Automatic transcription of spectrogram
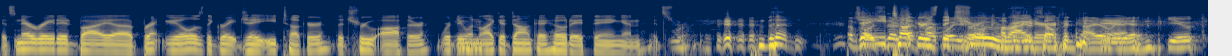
It's narrated by uh, Brent Gill as the great J.E. Tucker, the true author. We're doing like a Don Quixote thing, and it's the J.E. course, there's that Tucker's the where you're all true writer. in diarrhea Yeah and puke.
